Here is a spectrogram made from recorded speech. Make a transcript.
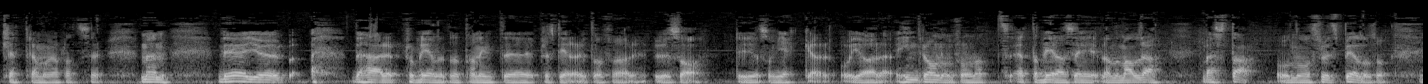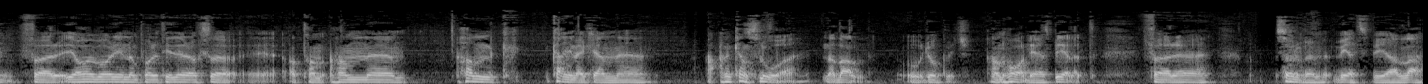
klättra många platser. Men det är ju det här problemet att han inte presterar utanför USA. Det är det som jäckar och gör, hindrar honom från att etablera sig bland de allra bästa och nå slutspel och så. För jag har varit inne på det tidigare också, eh, att han, han, eh, han kan ju verkligen eh, han kan slå Nadal och Djokovic. Han har det spelet. För eh, servern vet vi alla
